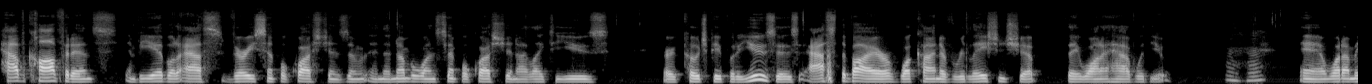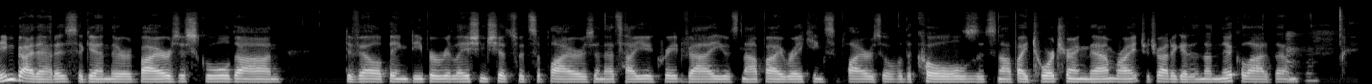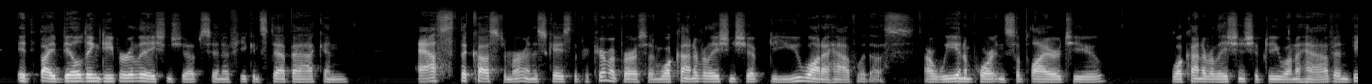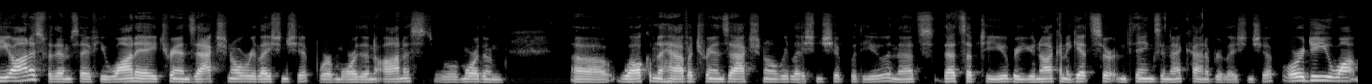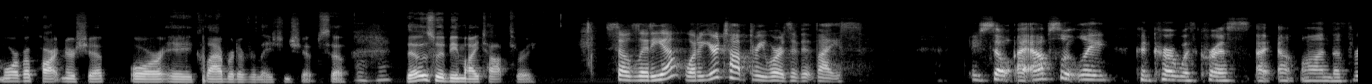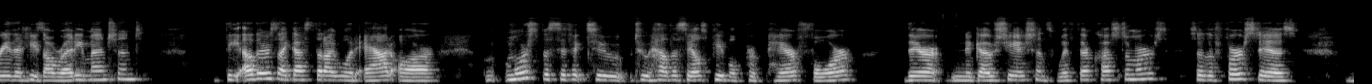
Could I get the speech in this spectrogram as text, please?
have confidence and be able to ask very simple questions. And, and, the number one simple question I like to use or coach people to use is ask the buyer what kind of relationship they want to have with you. Mm-hmm. And what I mean by that is, again, their buyers are schooled on developing deeper relationships with suppliers, and that's how you create value. It's not by raking suppliers over the coals, it's not by torturing them, right, to try to get another nickel out of them. Mm-hmm it's by building deeper relationships. And if you can step back and ask the customer, in this case, the procurement person, what kind of relationship do you want to have with us? Are we an important supplier to you? What kind of relationship do you want to have? And be honest with them. Say, if you want a transactional relationship, we're more than honest. We're more than uh, welcome to have a transactional relationship with you, and that's that's up to you. But you're not going to get certain things in that kind of relationship. Or do you want more of a partnership? Or a collaborative relationship. So mm-hmm. those would be my top three. So, Lydia, what are your top three words of advice? So, I absolutely concur with Chris uh, uh, on the three that he's already mentioned. The others, I guess, that I would add are more specific to to how the salespeople prepare for their negotiations with their customers. So the first is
